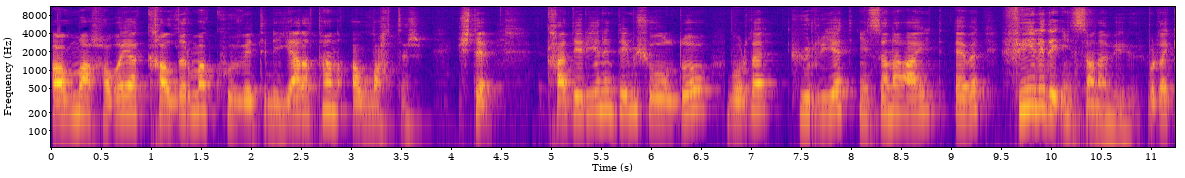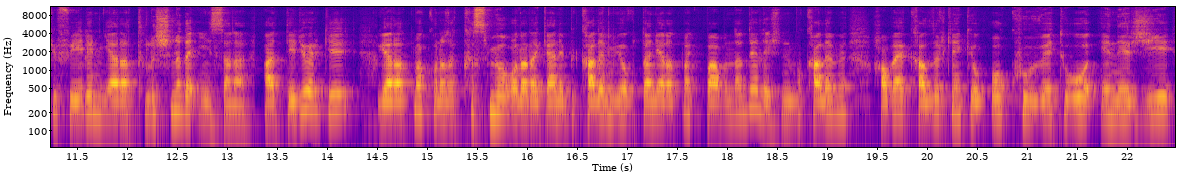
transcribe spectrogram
alma, havaya kaldırma kuvvetini yaratan Allah'tır. İşte Kaderiye'nin demiş olduğu burada hürriyet insana ait. Evet fiili de insana veriyor. Buradaki fiilin yaratılışını da insana addediyor ki yaratma konusunda kısmi olarak yani bir kalemi yoktan yaratmak babından değil de şimdi bu kalemi havaya kaldırırken ki o kuvveti o enerjiyi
